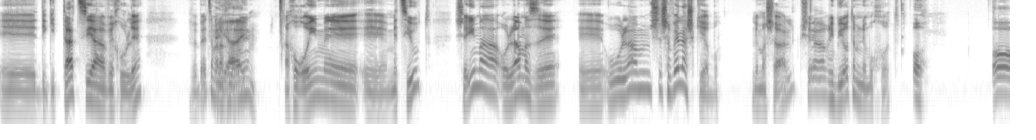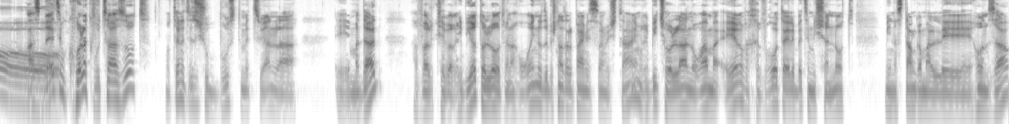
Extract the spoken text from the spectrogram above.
אה, דיגיטציה וכולי, ובעצם אנחנו רואים, אנחנו רואים אה, מציאות שאם העולם הזה הוא עולם ששווה להשקיע בו, למשל, כשהריביות הן נמוכות. או. או. אז בעצם כל הקבוצה הזאת נותנת איזשהו בוסט מצוין למדד. אבל כשהריביות עולות, ואנחנו ראינו את זה בשנת 2022, ריבית שעולה נורא מהר, והחברות האלה בעצם נשענות מן הסתם גם על uh, הון זר,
